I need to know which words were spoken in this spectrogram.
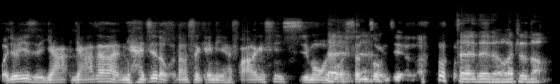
我就一直压压在那。你还记得我当时给你还发了个信息吗？我说我升总监了。对对对，我知道。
